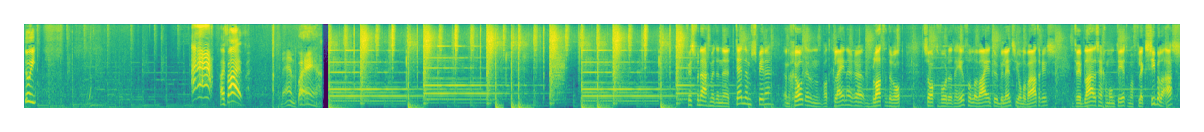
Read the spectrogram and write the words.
Doei. Ah, high five. Bam. Bam. Ik vis vandaag met een uh, tandem spinner, een groot en een wat kleiner uh, blad erop. Het zorgt ervoor dat er heel veel lawaai en turbulentie onder water is. De twee bladen zijn gemonteerd op een flexibele as,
